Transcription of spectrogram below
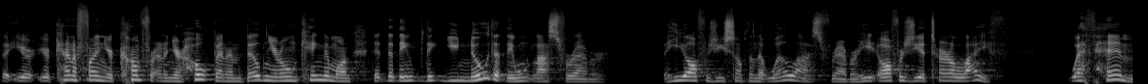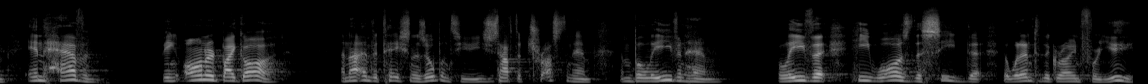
that you're, you're kind of finding your comfort and your hope in and building your own kingdom on, that, that, they, that you know that they won't last forever. But He offers you something that will last forever. He offers you eternal life with Him in heaven, being honored by God. And that invitation is open to you. You just have to trust in Him and believe in Him. Believe that He was the seed that, that went into the ground for you.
